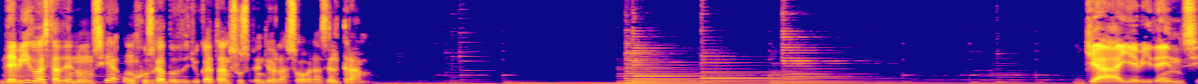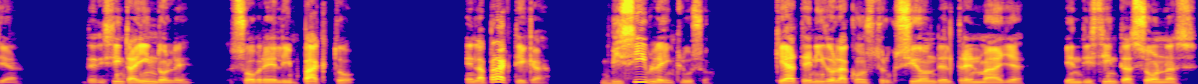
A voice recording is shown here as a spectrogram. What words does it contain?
Debido a esta denuncia, un juzgado de Yucatán suspendió las obras del tramo. Ya hay evidencia de distinta índole sobre el impacto en la práctica, visible incluso, que ha tenido la construcción del tren Maya en distintas zonas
